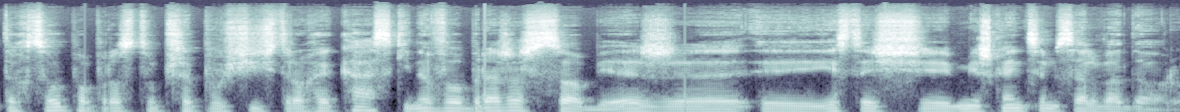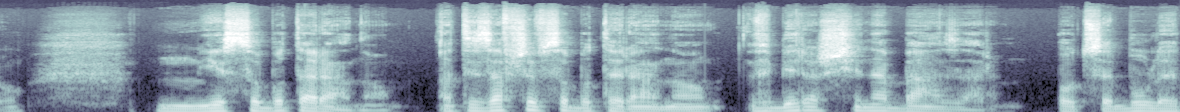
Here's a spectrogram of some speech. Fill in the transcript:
to chcą po prostu przepuścić trochę kaski. No wyobrażasz sobie, że y, jesteś mieszkańcem Salwadoru, jest sobota rano, a ty zawsze w sobotę rano wybierasz się na bazar po cebulę,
